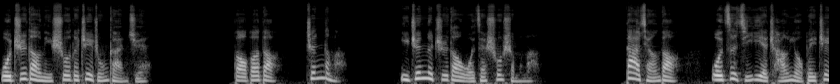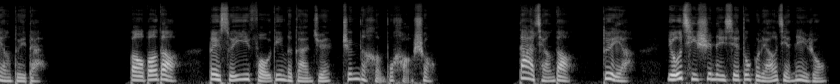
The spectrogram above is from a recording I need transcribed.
我知道你说的这种感觉。”宝宝道：“真的吗？你真的知道我在说什么吗？”大强道：“我自己也常有被这样对待。”宝宝道：“被随意否定的感觉真的很不好受。”大强道：“对呀，尤其是那些都不了解内容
